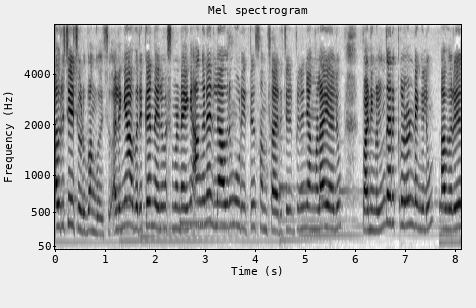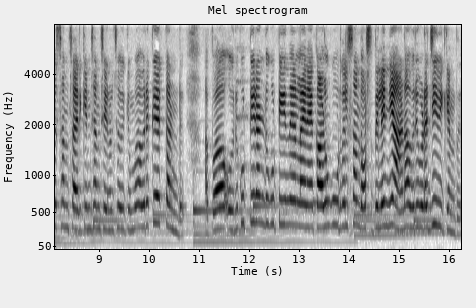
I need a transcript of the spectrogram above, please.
അവർ ചേച്ചിയോട് പങ്കുവച്ചു. അല്ലെങ്കിൽ അവർക്ക് എന്തെങ്കിലും വിഷമം ഉണ്ടായെങ്കിൽ അങ്ങനെ എല്ലാവരും കൂടിയിട്ട് സംസാരിച്ച് പിന്നെ ഞങ്ങളായാലും പണികളും തിരക്കുകളും ഉണ്ടെങ്കിലും അവർ സംസാരിക്കുന്ന സംശയങ്ങൾ ചോദിക്കുമ്പോൾ അവരൊക്കെ കണ്ട് അപ്പോൾ ഒരു കുട്ടി രണ്ട് കുട്ടി എന്നുള്ളതിനേക്കാളും കൂടുതൽ സന്തോഷത്തിൽ തന്നെയാണ് അവരിവിടെ ജീവിക്കുന്നത്.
